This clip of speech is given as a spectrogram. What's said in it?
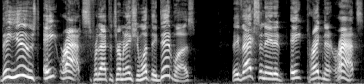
They used eight rats for that determination. What they did was they vaccinated eight pregnant rats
